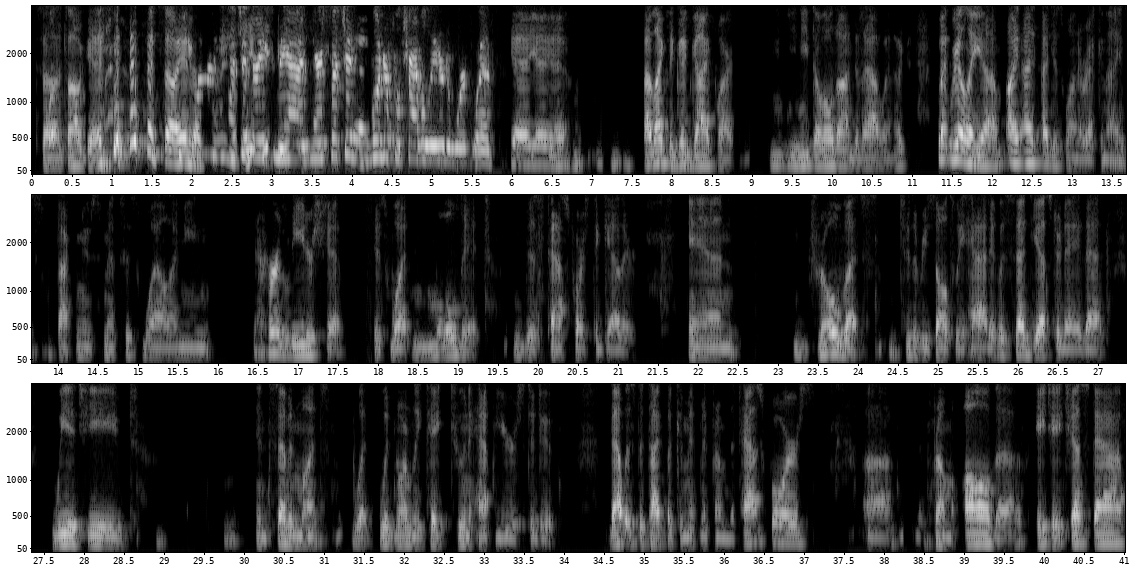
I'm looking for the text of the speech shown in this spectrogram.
So it's all good. so anyway. You're such a nice man. You're such a wonderful tribal leader to work with. Yeah, yeah, yeah. I like the good guy part. You need to hold on to that one. But really, um, I, I, I just want to recognize Dr. Nunez Smith as well. I mean, her leadership is what molded this task force together and drove us to the results we had. It was said yesterday that we achieved in seven months what would normally take two and a half years to do. That was the type of commitment from the task force, uh, from all the HHS staff,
